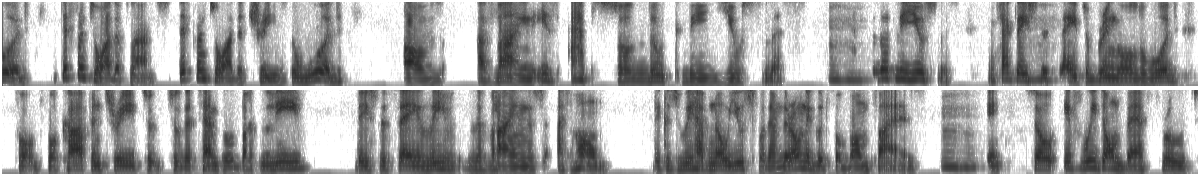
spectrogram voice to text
wood, different to other plants, different to other trees, the wood of a vine is absolutely useless. mhm, Absolutely useless. In fact, they used to say to bring all the wood for, for carpentry to, to the temple, but leave, they used to say, leave the vines at home because we have no use for them. They're only good for bonfires. mhm. Okay. So if we don't bear fruit,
